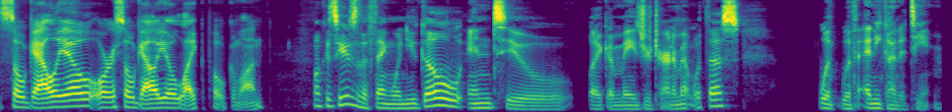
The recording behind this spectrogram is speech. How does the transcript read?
Solgaleo or Solgaleo like Pokemon. Well, because here's the thing: when you go into like a major tournament with this, with with any kind of team,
